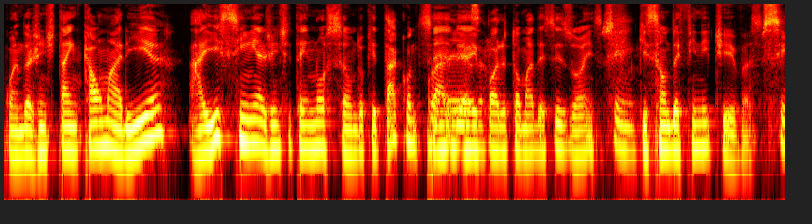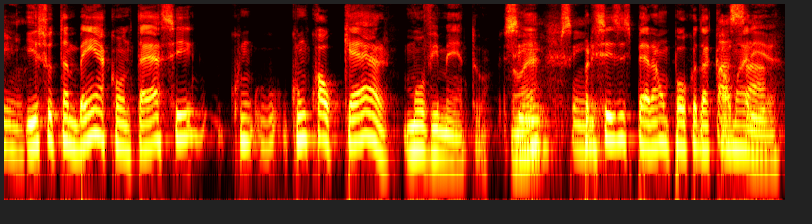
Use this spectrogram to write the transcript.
Quando a gente está em calmaria, aí sim a gente tem noção do que está acontecendo Clareza. e aí pode tomar decisões sim. que são definitivas. Sim. Isso também acontece com, com qualquer movimento, sim, não é? Sim. Precisa esperar um pouco da calmaria. Passar.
